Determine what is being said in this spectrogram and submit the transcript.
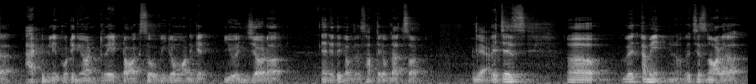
uh, actively putting you on trade talks, so we don't want to get you injured or anything of the, something of that sort. Yeah. Which is, uh, which, I mean, you know, which is not a.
